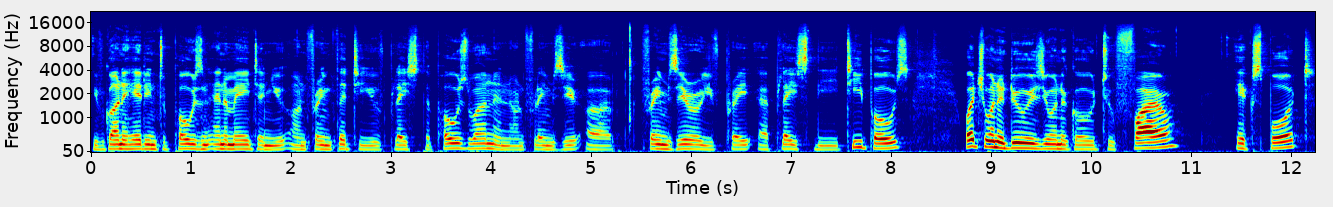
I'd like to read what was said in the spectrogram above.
you've gone ahead into pose and animate and you on frame 30 you've placed the posed one and on frame zero, uh, frame 0 you've uh, placed the T-pose. What you want to do is you want to go to file export.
